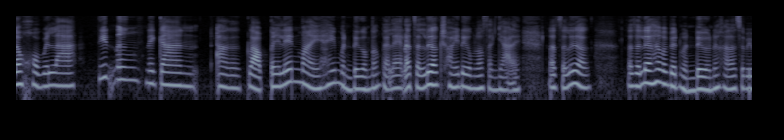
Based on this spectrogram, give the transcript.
เราขอเวลานิดนึงในการกลับไปเล่นใหม่ให้เหมือนเดิมตั้งแต่แรก เราจะเลือกช้อยเดิมเราสัญญาเลย เราจะเลือก เราจะเลือกให้มันเป็นเหมือนเดิมนะคะ เราจะไป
